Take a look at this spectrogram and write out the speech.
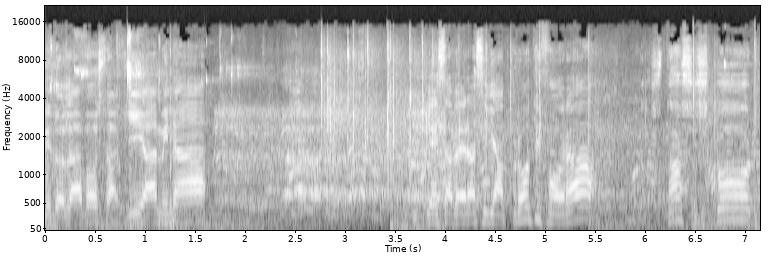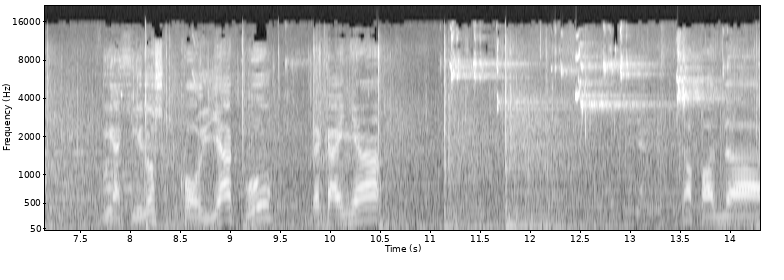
Γίνει το λάθος, θα βγει άμυνα. Η θα περάσει για πρώτη φορά μπροστά στο σκορ. Διαχειρός Κολιάκου, 19. Τα πάντα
